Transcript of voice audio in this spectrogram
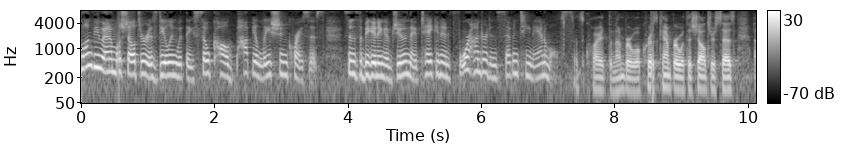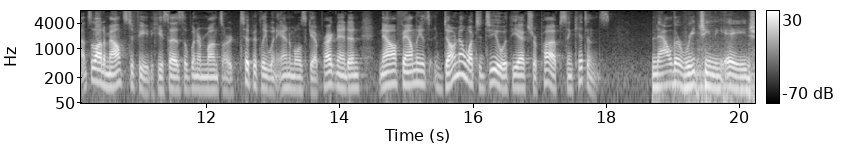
Longview Animal Shelter is dealing with a so-called population crisis. Since the beginning of June, they've taken in 417 animals. That's quite the number. Well, Chris Kemper with the shelter says that's a lot of mouths to feed. He says the winter months are typically when animals get pregnant, and now families don't know what to do with the extra pups and kittens. Now they're reaching the age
